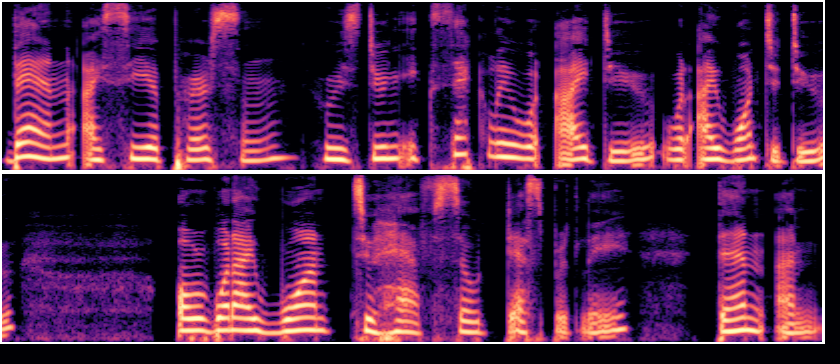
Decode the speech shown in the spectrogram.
then I see a person who is doing exactly what I do, what I want to do, or what I want to have so desperately, then I'm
